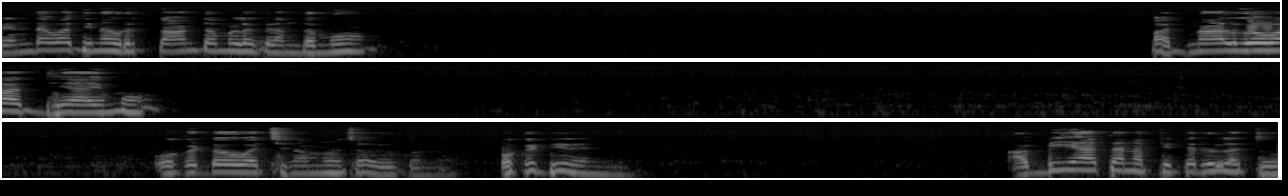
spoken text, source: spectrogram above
రెండవ దిన వృత్తాంతముల గ్రంథము పద్నాలుగవ అధ్యాయము. ఒకటో వచనము చదువుకున్నాం ఒకటి రెండు. అబియా తన పితరులతో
